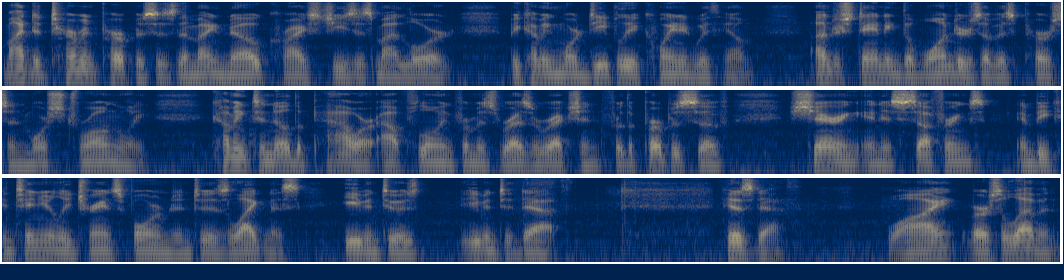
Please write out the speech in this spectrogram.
my determined purpose is that I know Christ Jesus my Lord, becoming more deeply acquainted with him, understanding the wonders of his person more strongly, coming to know the power outflowing from his resurrection for the purpose of sharing in his sufferings and be continually transformed into his likeness, even to his even to death his death. Why? Verse 11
